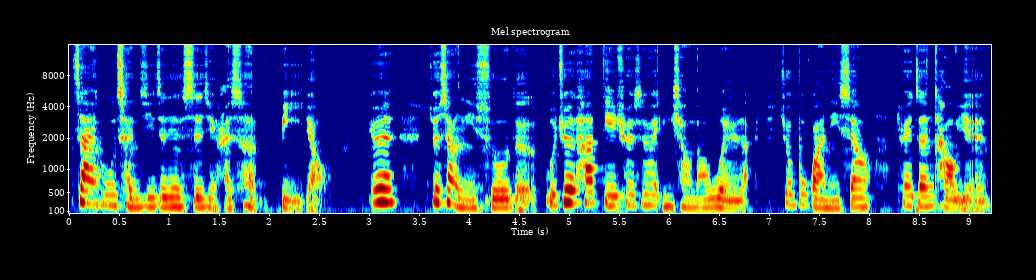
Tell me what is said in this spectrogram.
在乎成绩这件事情还是很必要，因为就像你说的，我觉得它的确是会影响到未来。就不管你是要推甄考研，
